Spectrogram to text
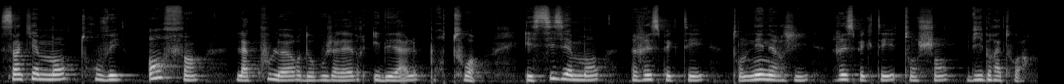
Cinquièmement, trouver enfin la couleur de rouge à lèvres idéale pour toi. Et sixièmement, respecter ton énergie, respecter ton champ vibratoire.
